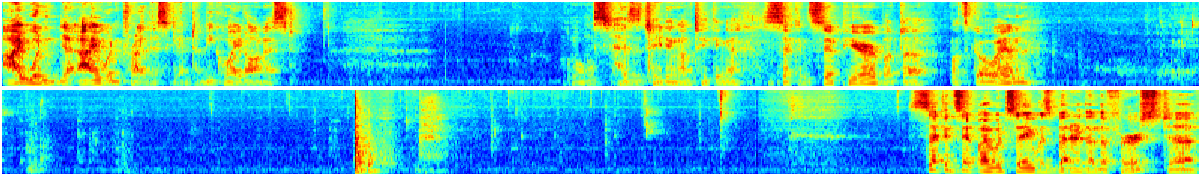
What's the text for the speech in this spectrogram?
I wouldn't, I wouldn't try this again, to be quite honest. I'm almost hesitating on taking a second sip here, but uh, let's go in. Second sip, I would say, was better than the first. Uh,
